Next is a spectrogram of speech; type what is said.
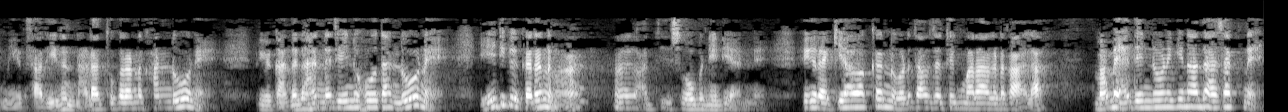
මේ ශරීර නඩත්තු කරන්න කණ්ඩ ඕනේ. මේක ගඳ ගහන්න නැති වෙන්න හොදන්න ඕනේ. ඒ ටික කරනවා සෝබනෙට යන්නේ. ඒක රැකියාවක් කරනකොට තව සතෙක් මරාගෙන කාලා මම හැදෙන්න ඕනේ කියන අදහසක් නැහැ.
